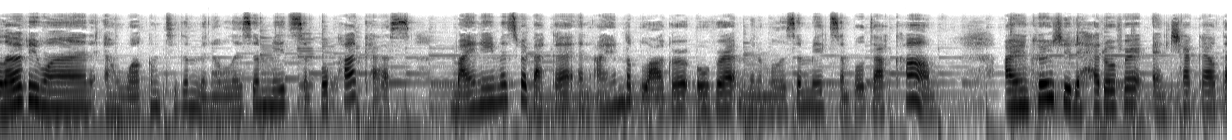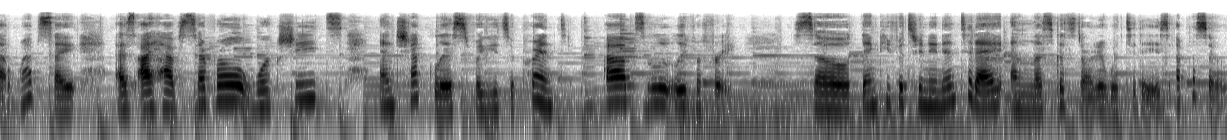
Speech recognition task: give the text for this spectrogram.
Hello, everyone, and welcome to the Minimalism Made Simple podcast. My name is Rebecca, and I am the blogger over at minimalismmadesimple.com. I encourage you to head over and check out that website as I have several worksheets and checklists for you to print absolutely for free. So, thank you for tuning in today, and let's get started with today's episode.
